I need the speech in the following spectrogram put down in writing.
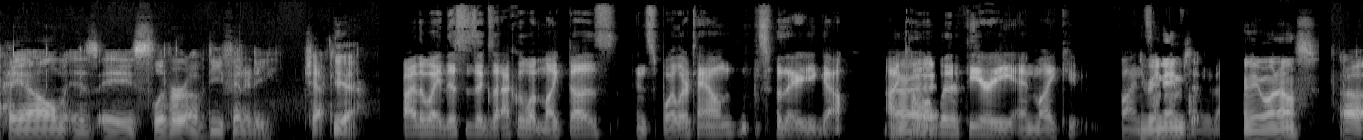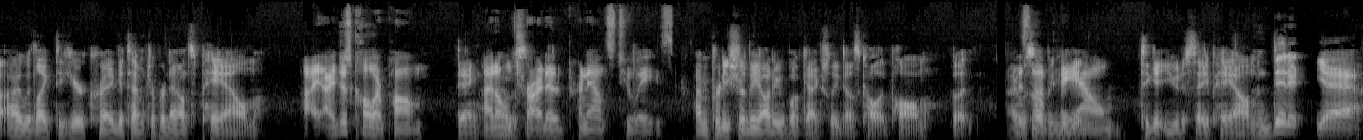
Paalm is a sliver of definity. Check. Yeah. By the way, this is exactly what Mike does in Spoiler Town. So there you go. I All come right. up with a theory, and Mike finds He renames funny about Anyone else? Uh, I would like to hear Craig attempt to pronounce Paalm. I, I just call her Palm. Dang. I don't was- try to pronounce two A's. I'm pretty sure the audiobook actually does call it Palm, but I was It's not hoping to get, Paalm. to get you to say Paalm. And did it! Yeah!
